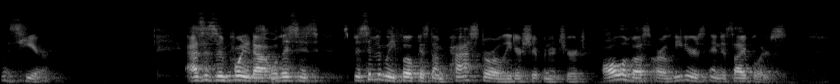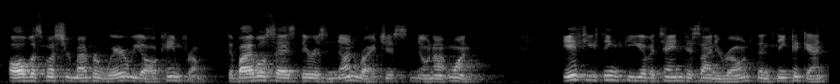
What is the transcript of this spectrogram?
was here. As has been pointed out, well, this is specifically focused on pastoral leadership in a church. All of us are leaders and disciplers. All of us must remember where we all came from. The Bible says there is none righteous, no, not one. If you think that you have attained this on your own, then think again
